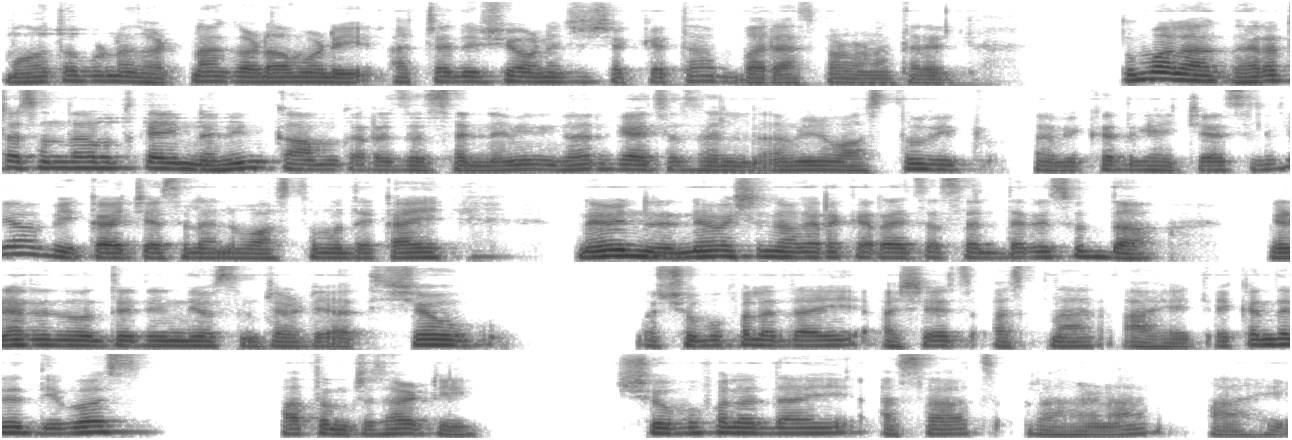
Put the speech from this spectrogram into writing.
महत्त्वपूर्ण घटना, घडामोडी आजच्या दिवशी होण्याची शक्यता बऱ्याच प्रमाणात राहील. तुम्हाला घराच्या संदर्भात काही नवीन काम करायचं असेल, नवीन घर घ्यायचं असेल, नवीन वास्तू विक विकत घ्यायची असेल किंवा विकायची असेल आणि वास्तूमध्ये काही नवीन रिनोव्हेशन वगैरे करायचं असेल, तरी सुद्धा येणारे दोन ते तीन दिवस तुमच्यासाठी अतिशय शुभफलदायी असेच असणार आहेत. एकंदरीत दिवस हा तुमच्यासाठी शुभफलदायी असाच राहणार आहे.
